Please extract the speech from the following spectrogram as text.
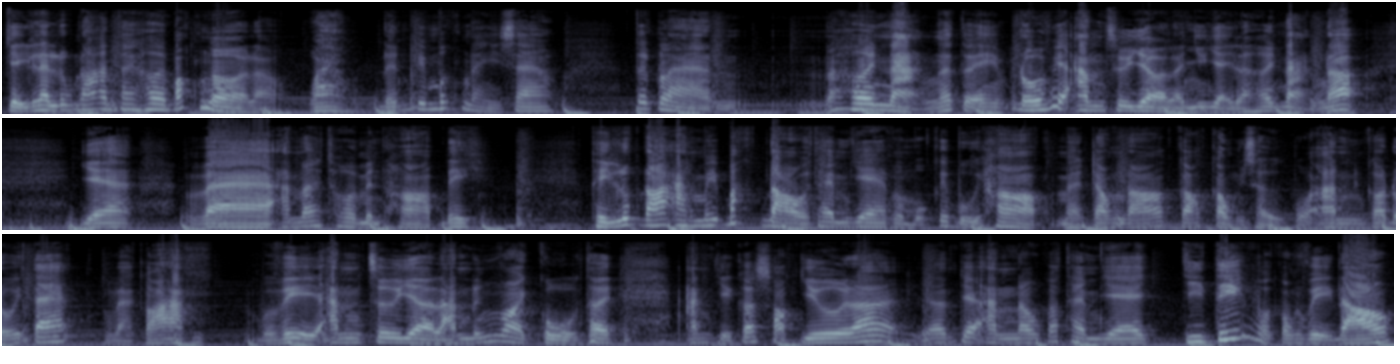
Chỉ là lúc đó anh thấy hơi bất ngờ là wow đến cái mức này sao? Tức là nó hơi nặng á tụi em. Đối với anh xưa giờ là như vậy là hơi nặng đó. Dạ yeah. và anh nói thôi mình họp đi thì lúc đó anh mới bắt đầu tham gia vào một cái buổi họp mà trong đó có cộng sự của anh có đối tác và có anh. Bởi vì anh xưa giờ là anh đứng ngoài cuộc thôi anh chỉ có sọt dưa đó chứ anh đâu có tham gia chi tiết vào công việc đâu.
